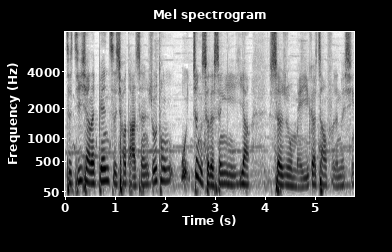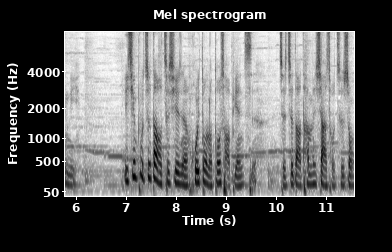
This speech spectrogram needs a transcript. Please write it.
这吉祥的鞭子敲打声如同震慑的声音一样，射入每一个丈夫人的心里。已经不知道这些人挥动了多少鞭子。只知道他们下手之重，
